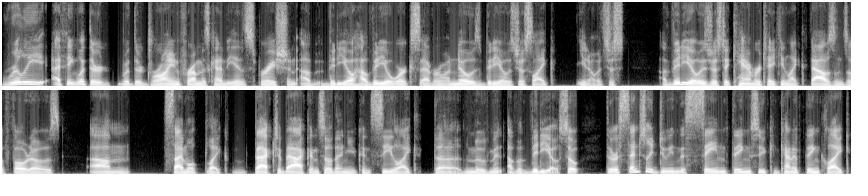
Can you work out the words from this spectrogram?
really, I think what they're what they're drawing from is kind of the inspiration of video, how video works. Everyone knows video is just like you know, it's just a video is just a camera taking like thousands of photos um simul like back to back and so then you can see like the, the movement of a video so they're essentially doing the same thing so you can kind of think like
